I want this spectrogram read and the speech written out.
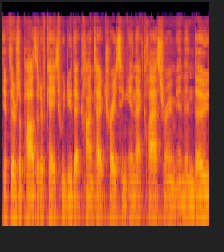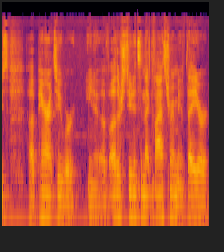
if there's a positive case, we do that contact tracing in that classroom, and then those uh, parents who were, you know, of other students in that classroom, if they are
